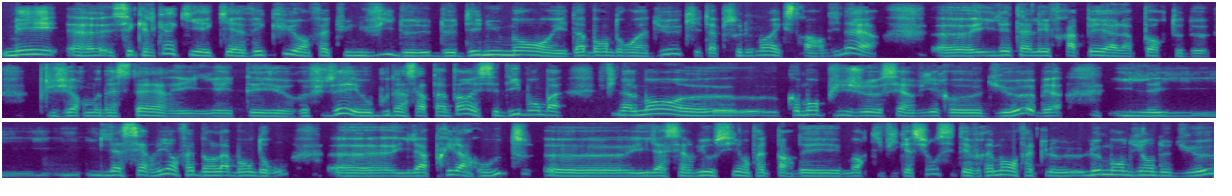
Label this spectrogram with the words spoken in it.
mais euh, c'est quelqu'un qui, a vécu en fait une vie de, dénuement et d'abandon à Dieu qui est absolument extraordinaire. Euh, il est allé frapper à la porte de plusieurs monastères et il a été refusé. Et au bout d'un certain temps, il s'est dit bon bah finalement, comment puis-je servir Dieu? Eh bien, il, il, a servi en fait dans l'abandon. Euh, il a pris la route. Euh, il a servi aussi en fait par des mortifications. C'était vraiment en fait le, mendiant de Dieu,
